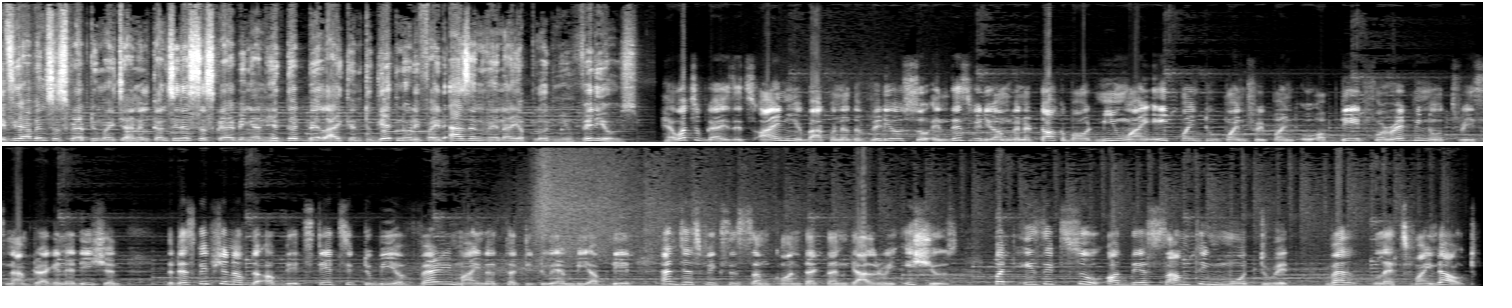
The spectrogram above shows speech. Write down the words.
If you haven't subscribed to my channel, consider subscribing and hit that bell icon to get notified as and when I upload new videos. Hey what's up guys it's Ayan here back with another video so in this video I'm gonna talk about MIUI 8.2.3.0 update for Redmi Note 3 Snapdragon Edition. The description of the update states it to be a very minor 32MB update and just fixes some contact and gallery issues. But is it so or there's something more to it? Well let's find out.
